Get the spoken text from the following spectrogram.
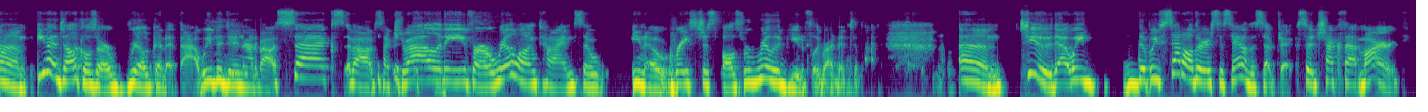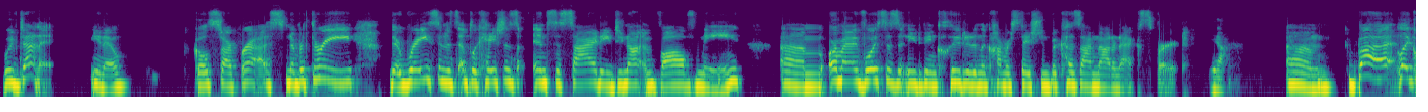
Um, evangelicals are real good at that. We've been doing that about sex, about sexuality for a real long time. So, you know, race just falls really beautifully right into that. Um, two, that we that we've said all there is to say on the subject. So check that mark. We've done it, you know, gold star for us. Number three, that race and its implications in society do not involve me um, or my voice doesn't need to be included in the conversation because I'm not an expert. Yeah. Um, but like,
